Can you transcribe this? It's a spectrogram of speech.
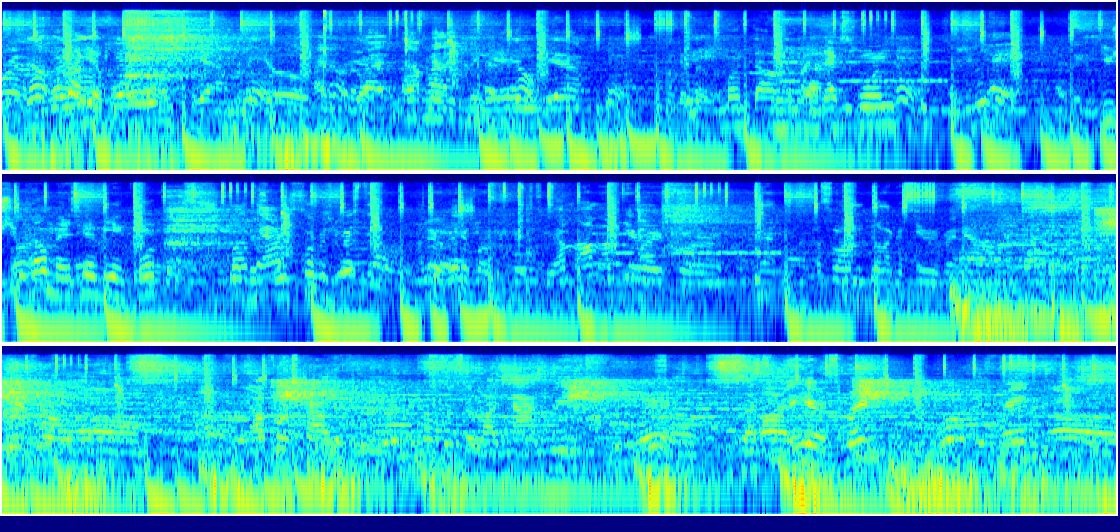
rest. When I get home, yeah, I'm gonna go. Everything in. Yeah. Like a month out from my next one. You should come, man. It's gonna be in Corpus. Corpus Christi, I never been to Corpus Christi. I'm, I'm, I'm getting ready for that. That's why I'm doing like a series right now. I'm for um, my first powerlifting. It's in like nine weeks. So, uh, here, spring, spring, uh,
